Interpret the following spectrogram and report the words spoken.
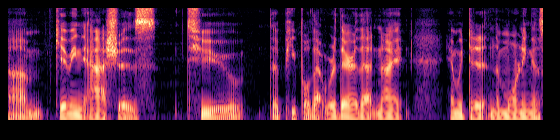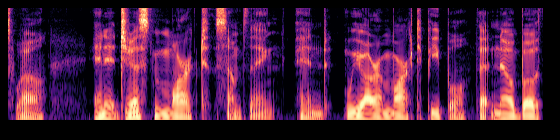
um, giving the ashes to the people that were there that night, and we did it in the morning as well. And it just marked something. And we are a marked people that know both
